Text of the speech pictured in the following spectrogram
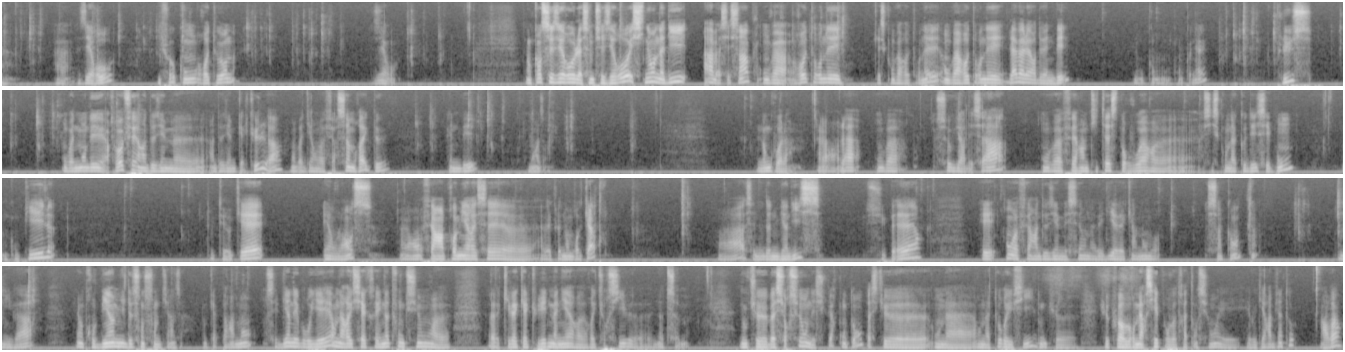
0, il faut qu'on retourne 0. Donc quand c'est 0, la somme c'est 0, et sinon on a dit, ah bah c'est simple, on va retourner, qu'est-ce qu'on va retourner? On va retourner la valeur de NB, donc qu'on connaît, plus, on va demander à refaire un deuxième, euh, un deuxième calcul, là, on va dire, on va faire somme règle de NB moins 1. Donc voilà, alors là, on va sauvegarder ça, on va faire un petit test pour voir euh, si ce qu'on a codé c'est bon. On compile. Tout est OK. Et on lance. Alors on va faire un premier essai euh, avec le nombre 4. Voilà, ça nous donne bien 10. Super. Et on va faire un deuxième essai, on avait dit avec un nombre 50. On y va. Et on trouve bien 1275. Donc apparemment, on s'est bien débrouillé. On a réussi à créer une autre fonction euh, euh, qui va calculer de manière euh, récursive notre somme. Donc bah, sur ce, on est super content parce que on, a, tout réussi. Donc je vais pouvoir vous remercier pour votre attention et vous dire à bientôt. Au revoir.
